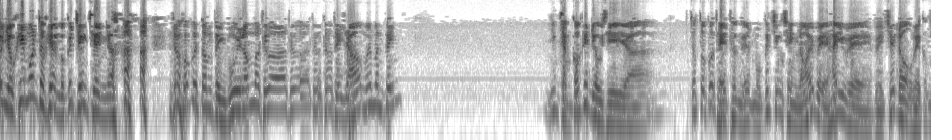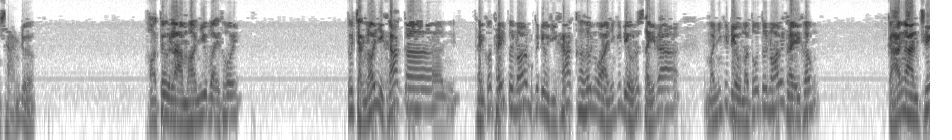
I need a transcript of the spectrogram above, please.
tôi nhiều khi muốn thực hiện một cái chương trình nó có cái tâm tình vui lắm mà thưa thưa thưa, thưa thầy giáo mới Văn Tính. Nhưng chẳng có cái điều gì uh, cho tôi có thể thực hiện một cái chương trình nói về hay về về chế độ về cộng sản được. Họ tự làm họ như vậy thôi. Tôi chẳng nói gì khác uh, thầy có thấy tôi nói một cái điều gì khác hơn ngoài những cái điều nó xảy ra mà những cái điều mà tôi tôi nói với thầy không? Cả ngàn chữ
